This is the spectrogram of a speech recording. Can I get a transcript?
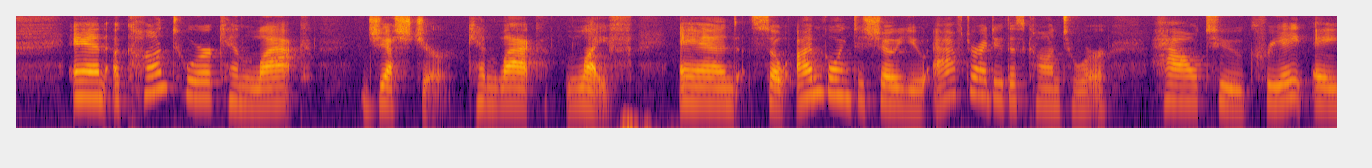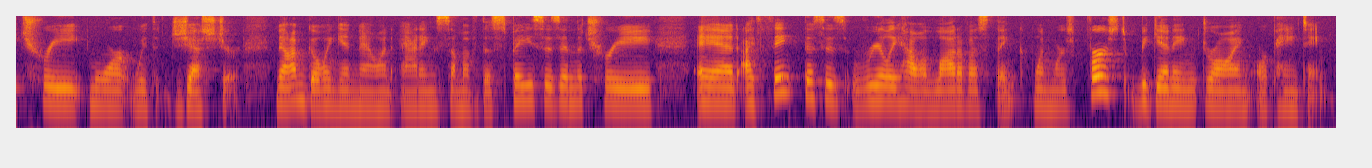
And a contour can lack gesture, can lack life. And so I'm going to show you after I do this contour how to create a tree more with gesture. Now I'm going in now and adding some of the spaces in the tree and I think this is really how a lot of us think when we're first beginning drawing or painting.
